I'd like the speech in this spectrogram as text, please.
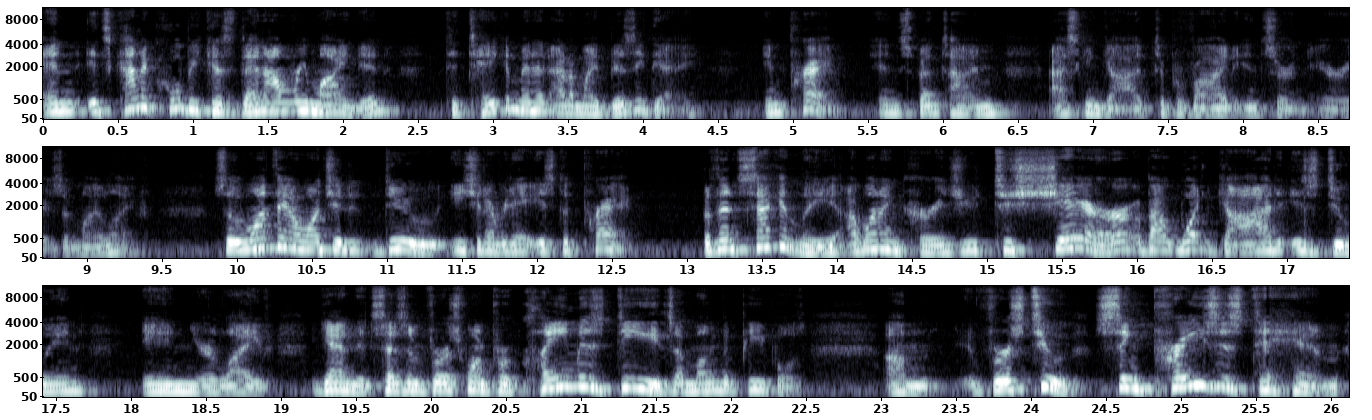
and it's kind of cool because then i'm reminded to take a minute out of my busy day and pray and spend time asking God to provide in certain areas of my life. So, the one thing I want you to do each and every day is to pray. But then, secondly, I want to encourage you to share about what God is doing in your life. Again, it says in verse 1 proclaim his deeds among the peoples. Um, verse 2 sing praises to him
